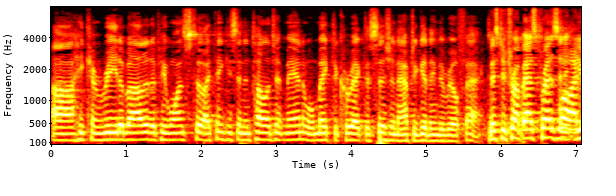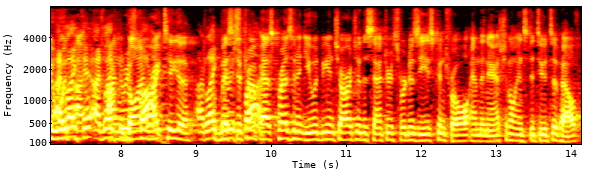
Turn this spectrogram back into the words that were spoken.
Uh, he can read about it if he wants to. I think he's an intelligent man and will make the correct decision after getting the real facts. Mr. Trump, as president, Well, I'd- you I'd would. like to- I'd like I'm to going respond. right to you. I'd like to Mr. Trump, as president, you would be in charge of the Centers for Disease Control and the National Institutes of Health,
